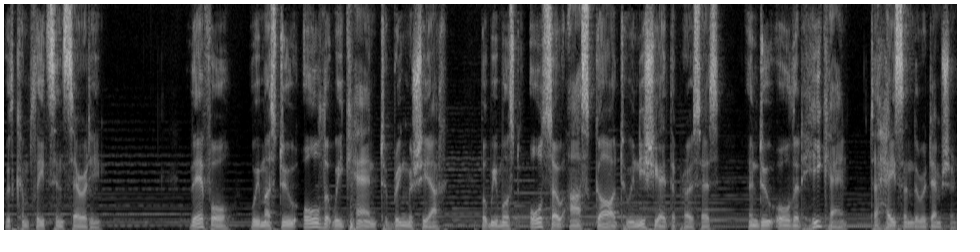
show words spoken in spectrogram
with complete sincerity. Therefore, we must do all that we can to bring Mashiach, but we must also ask God to initiate the process and do all that He can to hasten the redemption.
